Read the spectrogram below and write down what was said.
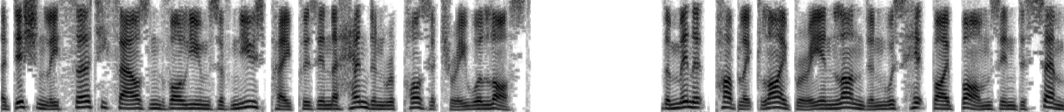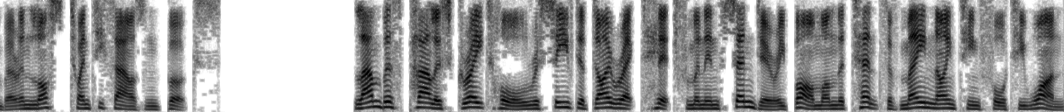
Additionally 30,000 volumes of newspapers in the Hendon Repository were lost. The Minet Public Library in London was hit by bombs in December and lost 20,000 books. Lambeth Palace Great Hall received a direct hit from an incendiary bomb on 10 May 1941,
